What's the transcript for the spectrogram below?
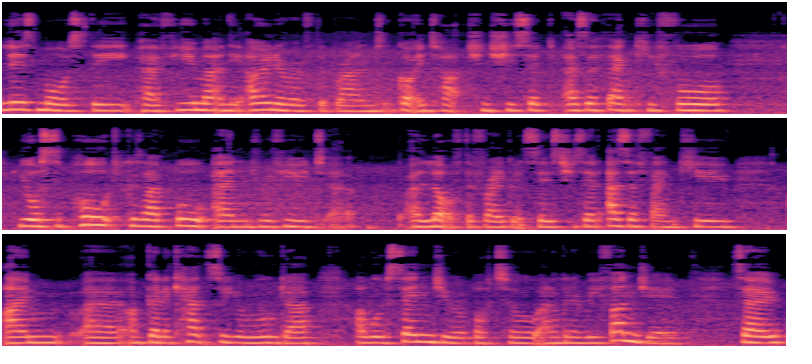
Liz Moores, the perfumer and the owner of the brand, got in touch and she said, as a thank you for your support, because I've bought and reviewed uh, a lot of the fragrances, she said, as a thank you, I'm, uh, I'm going to cancel your order. I will send you a bottle and I'm going to refund you. So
